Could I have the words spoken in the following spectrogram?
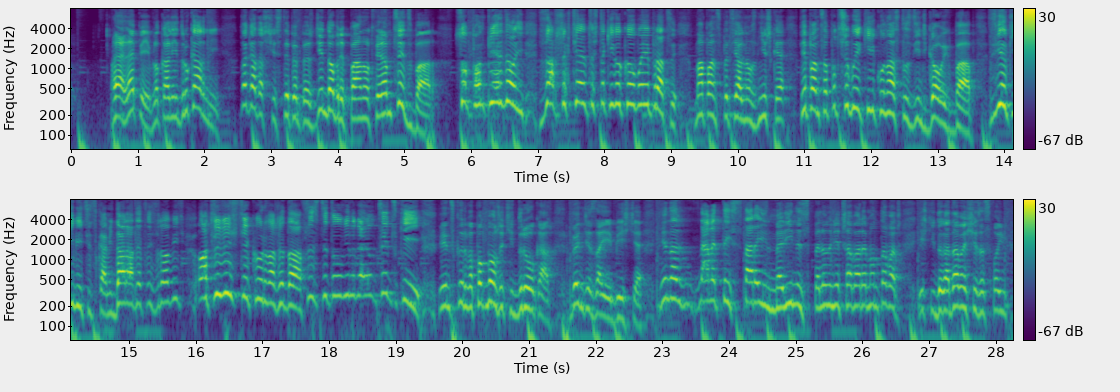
E, lepiej, w lokalnej drukarni. Dogadasz się z typem, powiesz, dzień dobry pan, otwieram cycbar. Co pan pierdoli? Zawsze chciałem coś takiego koło mojej pracy. Ma pan specjalną zniżkę? Wie pan co, potrzebuję kilkunastu zdjęć gołych bab z wielkimi cyckami. Da radę coś zrobić? Oczywiście, kurwa, że da. Wszyscy tu uwielbiają cycki. Więc, kurwa, pomoże ci drukarz. Będzie zajebiście. Nie na, nawet tej starej meliny z pelony nie trzeba remontować. Jeśli dogadałeś się ze swoim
